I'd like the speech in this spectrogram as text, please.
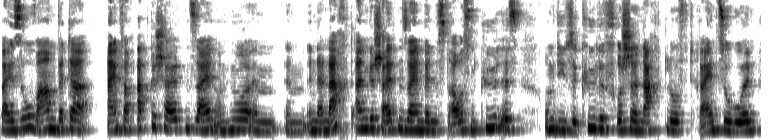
bei so warmem Wetter einfach abgeschalten sein und nur im, im, in der Nacht angeschalten sein, wenn es draußen kühl ist, um diese kühle, frische Nachtluft reinzuholen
